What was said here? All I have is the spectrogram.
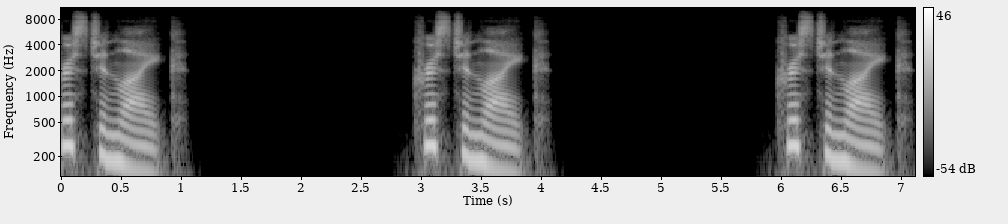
Christian-like. Christian-like. Christian-like.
